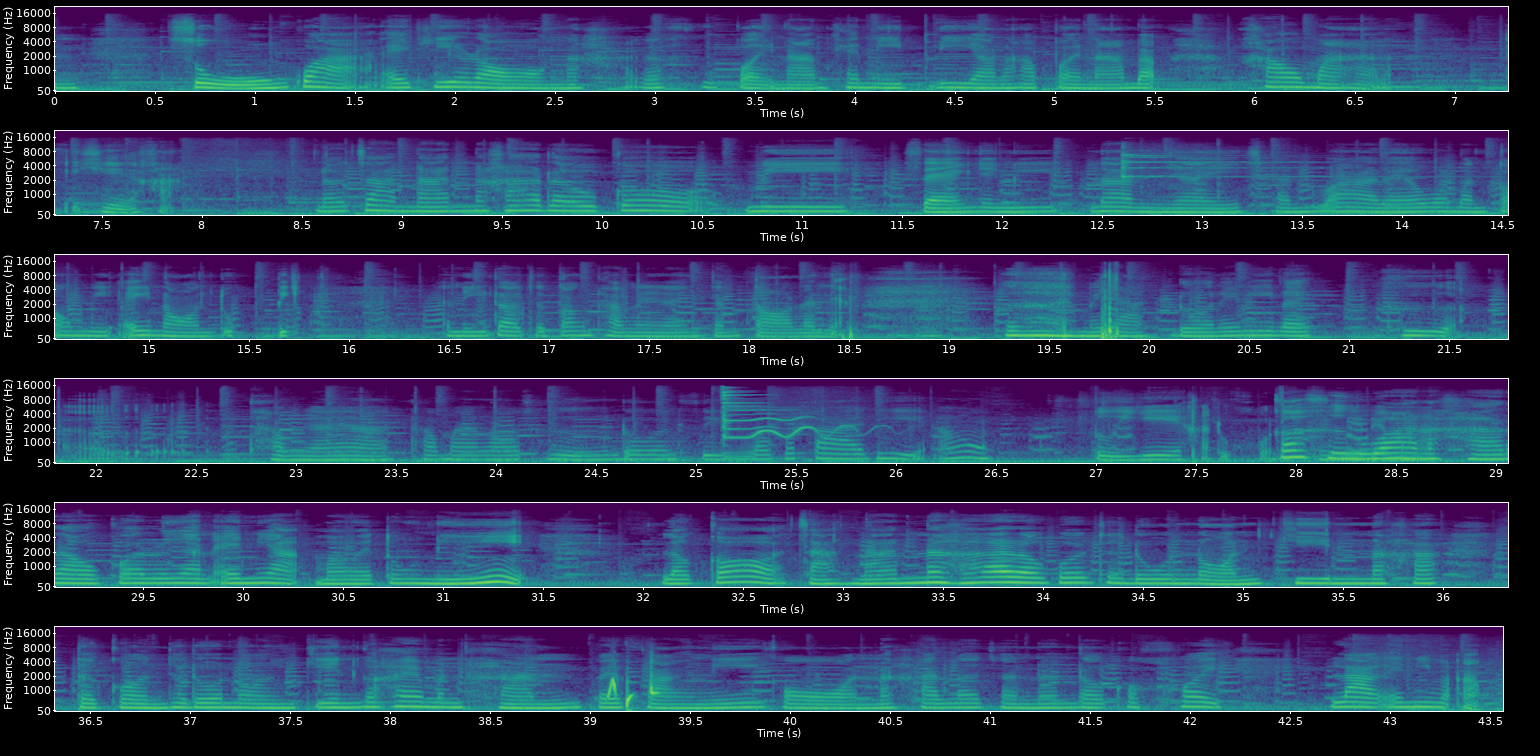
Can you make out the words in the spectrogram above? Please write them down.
สูงกว่าไอ้ที่รองนะคะ ก็คือปล่อยน้ำแค่นิดเดียวนะคะ ปล่อยน้ำแบบเข้ามาโอเคค่ะ แล้วจากนั้นนะคะเราก็มีแสงอย่างนี้นั่นไงฉันว่าแล้วว่ามันต้องมีไอ้นอนตุกติก อันนี้เราจะต้องทำยังไงกันต่อแล้วเนี่ยเอ้ยไม่อยากโดนไอ้นี่เลยคือเอ่อ ทำไงอะทำไมเราถึงโดนสิงเราก็ตายดิเอ้าตุยเย่ค่ะทุกคน ก็คือว่านะคะเราก็เลื่อนไอเนี่ยมาไว้ตรงนี้ แล้วก็จากนั้นนะคะเราก็จะโดนหนอนกินนะคะ แต่ก่อนจะโดนหนอนกินก็ให้มันหันไปฝั่งนี้ก่อนนะคะ แล้วจากนั้นเราก็ค่อยลากไอ้นี่มาอะ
